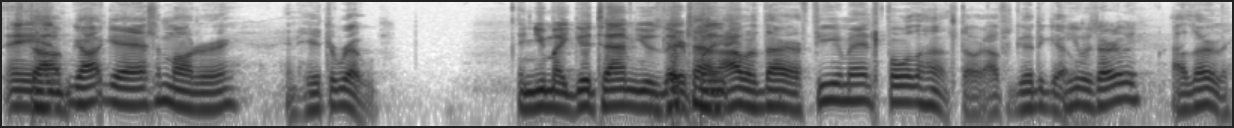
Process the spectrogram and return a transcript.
and Stop, got gas and Monterey, and hit the road. and you made good time. You was there time. playing. I was there a few minutes before the hunt started. I was good to go. You was early. I was early.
